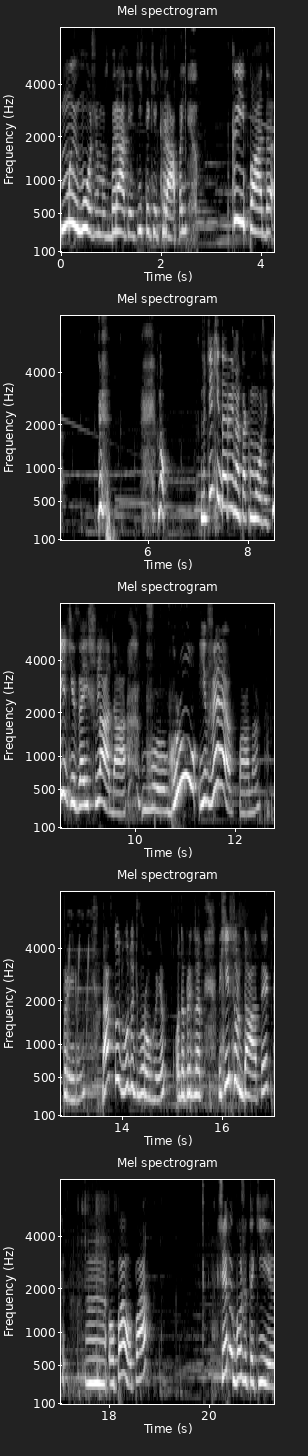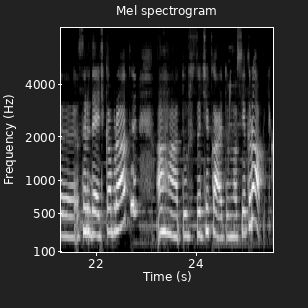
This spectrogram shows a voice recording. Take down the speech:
ми можемо збирати якісь такі крапельки і пада. Ну, Ну тільки Дарина так може, тільки зайшла да, в, в гру і вже впала в прірву. У нас тут будуть вороги. От, наприклад, такий солдатик. Опа, опа. Ще ви можу такі е, сердечка брати. Ага, тут зачекайте, у нас є крапелька.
